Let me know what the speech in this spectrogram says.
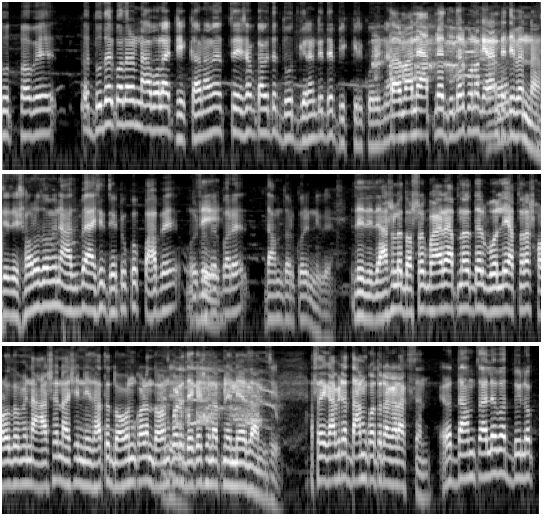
দুধ পাবে। তো দুধের কথাটা না বলাই ঠিক কারণ আমি হচ্ছে এইসব গাভিতে দুধ গ্যারান্টি দিয়ে বিক্রি করি না। তার মানে আপনি দুধের কোনো গ্যারান্টি দিবেন না? যে যে সরজমিনে আসবে আসি যেটুকু পাবে ওইটুকুর পরে দাম দর করে নিবে। জি জি জি আসলে দর্শক ভাইরা আপনাদের বলি আপনারা সরজমিনে আসেন আসি নিজ হাতে দহন করেন দহন করে দেখে শুনে আপনি নিয়ে যান। জি। আচ্ছা এই গাভীটার দাম কত টাকা রাখছেন? এটার দাম চাইলে বা দুই লক্ষ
